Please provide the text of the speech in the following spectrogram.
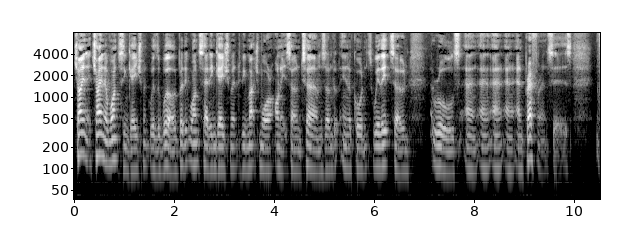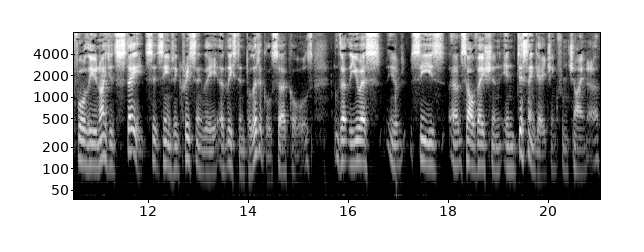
China China wants engagement with the world, but it wants that engagement to be much more on its own terms and in accordance with its own rules and, and, and, and preferences. For the United States, it seems increasingly, at least in political circles, that the US you know, sees uh, salvation in disengaging from China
